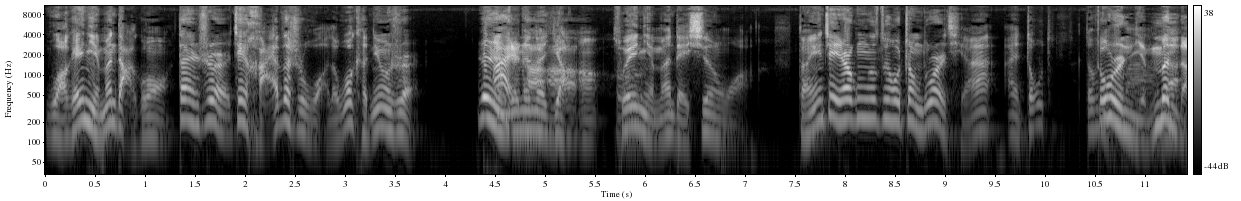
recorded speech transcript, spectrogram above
我给你们打工，但是这孩子是我的，我肯定是认认真真的养，啊所以你们得信我。等于这家公司最后挣多少钱，哎，都都都是你你们的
